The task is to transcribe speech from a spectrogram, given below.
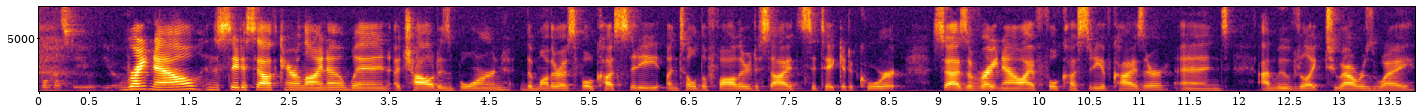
full custody with you? Right now, in the state of South Carolina, when a child is born, the mother has full custody until the father decides to take it to court. So, as of right now, I have full custody of Kaiser, and I moved like two hours away.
